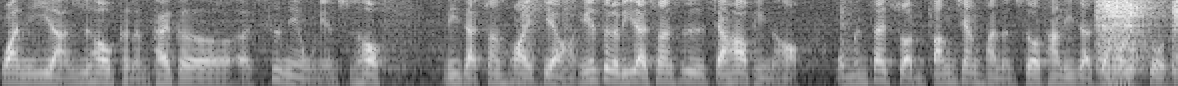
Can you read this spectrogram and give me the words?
万一啊，日后可能开个呃四年五年之后，离载串坏掉哈，因为这个离载串是消耗品的哈，我们在转方向盘的时候，它离载串会做动，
